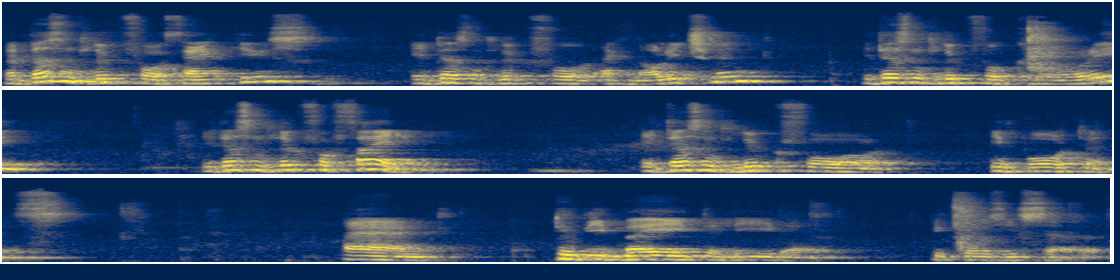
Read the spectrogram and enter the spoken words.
that doesn't look for thank yous, it doesn't look for acknowledgement. It doesn't look for glory. It doesn't look for fame. It doesn't look for importance and to be made the leader because you serve.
